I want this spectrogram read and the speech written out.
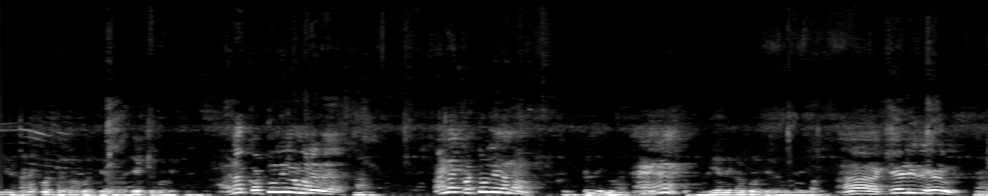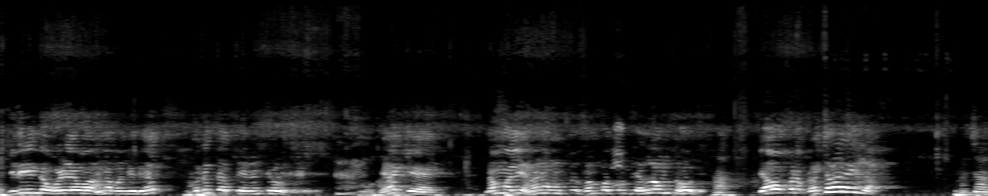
ನೀನು ಹಣ ಕೊಟ್ಟು ತಗೊಂಡು ಬರ್ತೀಯಲ್ಲ ಎಷ್ಟು ಹಣ ಕಟ್ಟುವುದಿಲ್ಲ ಮರೇ ಹಣ ಕಟ್ಟುವುದಿಲ್ಲ ಕಟ್ಟುದಿಲ್ವಾ? ಹ, ಕೇಳಿದ್ರೆ ಹೇಳು. ಇದರಿಂದ ಒಳ್ಳೆ ವಾಹನ ಬಂದಿದೆ. ಅದನ್ನ ತರ್ತೇನೆ ಅಂತ ಹೇಳು. ಯಾಕೆ? ನಮ್ಮಲ್ಲಿ ಹಣ ಉಂಟು ಸಂಪತ್ತು ಉಂಟು ಎಲ್ಲ ಉಂಟು ಹೌದು. ಯಾವ ಯಾವಪ್ಪನ ಪ್ರಚಾರ ಇಲ್ಲ. ಪ್ರಚಾರ?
